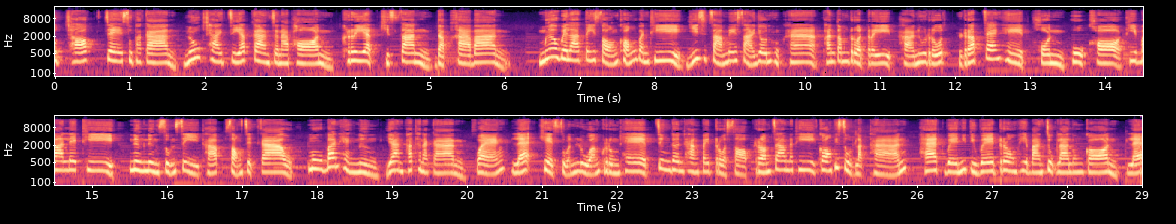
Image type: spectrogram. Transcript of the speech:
ุดช็อก เจสุภการ ลูกชายเจี๊ยบการจนาพร เครียด คิดสั้น ดับคาบ้าน เมื่อเวลาตีสองของวันที่ 23 เมษายน 65 พันตำรวจตรีพานุรุตรับแจ้งเหตุคนผูกคอที่บ้านเลขที่ 1104ทับ279 หมู่บ้านแห่งหนึ่ง ย่านพัฒนาการ แขวง และเขตสวนหลวงกรุงเทพ จึงเดินทางไปตรวจสอบพร้อมเจ้าหน้าที่กองพิสูจน์หลักฐาน แพทย์เวนิติเวชโรงพยาบาลจุฬาลงกรณ์และ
